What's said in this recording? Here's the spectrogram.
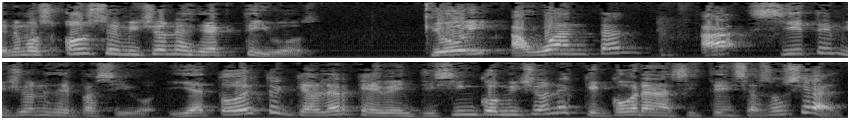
tenemos 11 millones de activos que hoy aguantan a 7 millones de pasivos. Y a todo esto hay que hablar que hay 25 millones que cobran asistencia social,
